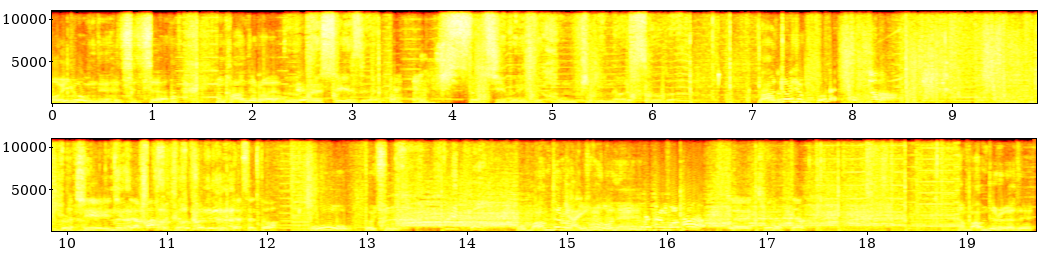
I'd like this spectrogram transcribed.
어이가 없네, 진짜. 형 가운데로 와요. 嬉しいぜ久しぶりに本気になれそうだ 아, 저 좀, 없잖아 그렇지 지금 내가 박스 계속 쳐주고 있다 센터 오, 나이스. 오, 마음대로 야 하니까 이거 잘 되네. 어떻게 하는 거다? 네 쟤는 그냥 그냥 마음대로 해야 돼.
